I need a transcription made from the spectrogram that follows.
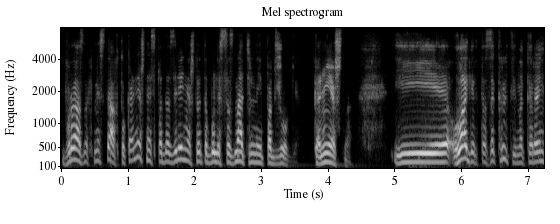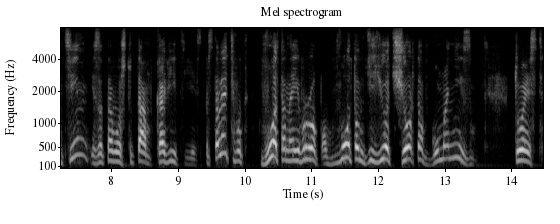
в разных местах, то, конечно, есть подозрение, что это были сознательные поджоги. Конечно. И лагерь-то закрытый на карантин из-за того, что там ковид есть. Представляете, вот, вот она Европа, вот он ее чертов гуманизм. То есть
